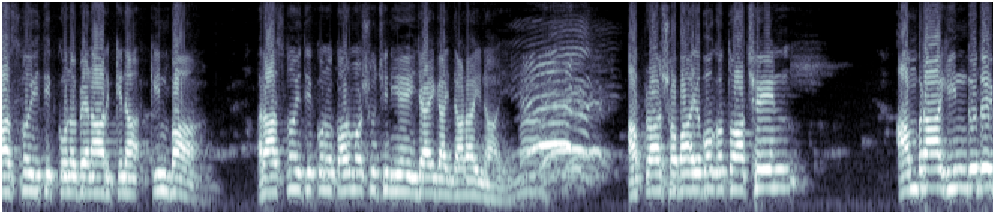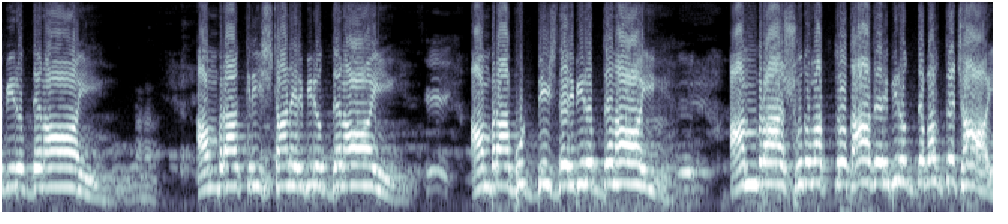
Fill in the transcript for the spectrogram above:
রাজনৈতিক কোনো ব্যানার কিনা কিংবা রাজনৈতিক কোনো কর্মসূচি নিয়ে এই জায়গায় দাঁড়াই নাই। আপনারা সবাই অবগত আছেন, আমরা হিন্দুদের বিরুদ্ধে নয়। আমরা খ্রিস্টানের বিরুদ্ধে নয়। আমরা বুদ্ধিস্টদের বিরুদ্ধে নয়। আমরা শুধুমাত্র তাদের বিরুদ্ধে বলতে চাই,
